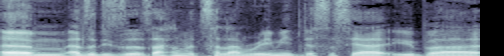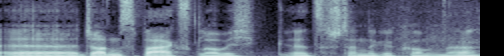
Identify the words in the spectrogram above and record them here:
Ähm, also diese Sachen mit Salam Remy, das ist ja über äh, Jordan Sparks, glaube ich, äh, zustande gekommen, ne?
